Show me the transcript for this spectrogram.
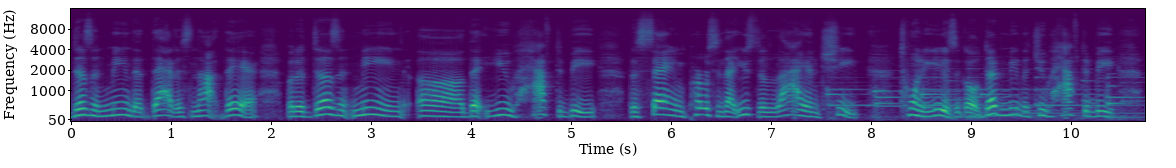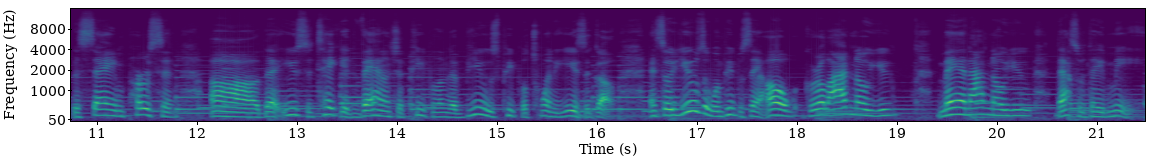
doesn't mean that that is not there but it doesn't mean uh, that you have to be the same person that used to lie and cheat 20 years ago. Doesn't mean that you have to be the same person uh, that used to take advantage of people and abuse people 20 years ago. And so usually when people say oh girl i know you. Man i know you that's what they mean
